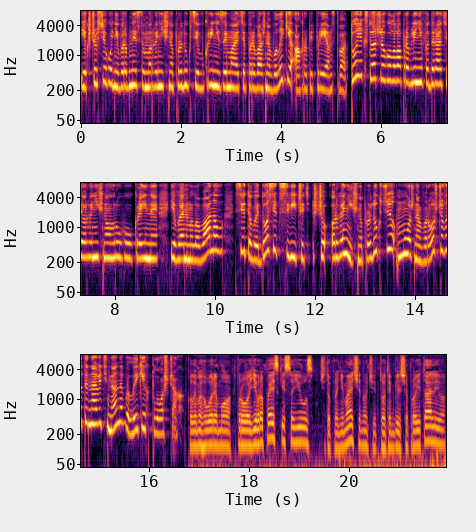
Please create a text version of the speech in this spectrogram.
Якщо сьогодні виробництвом органічної продукції в Україні займаються переважно великі агропідприємства, то, як стверджує голова правління Федерації органічного руху України Євген Милованов, світовий досвід свідчить, що органічну продукцію можна вирощувати навіть на невеликих площах. Коли ми говоримо про Європейський Союз, чи то про Німеччину, чи то тим більше про Італію,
